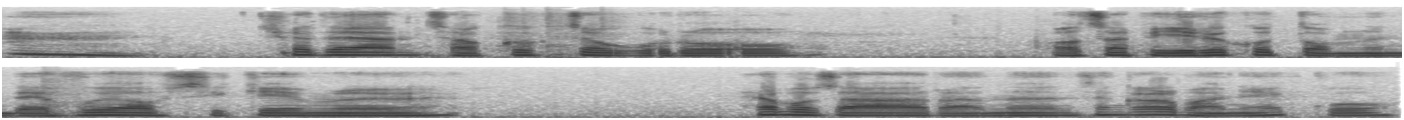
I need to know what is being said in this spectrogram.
최대한 적극적으로 어차피 잃을 것도 없는데 후회 없이 게임을 해보자라는 생각을 많이 했고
